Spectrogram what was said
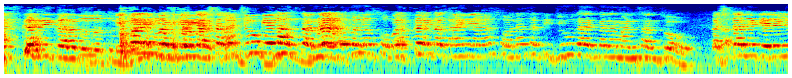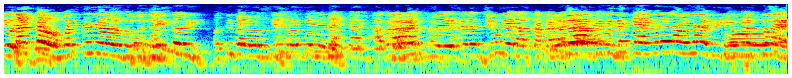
मस्करी करत होतो ती बरी मस्करी, अशाला जीव गेला असता ना. मला सोबत कसली ना, सोन्यासाठी जीव जायचं ना माणसांचो. कष्टाने केलेली होती. मस्करी करत होतो तुझी. मस्करी. अति बाय मस्करी परत बोलू नको. अगं, एखादा जीव गेला असता. अगं, का आम्ही तिथे कॅमेरा लावलाय व्हिडिओ करतोय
